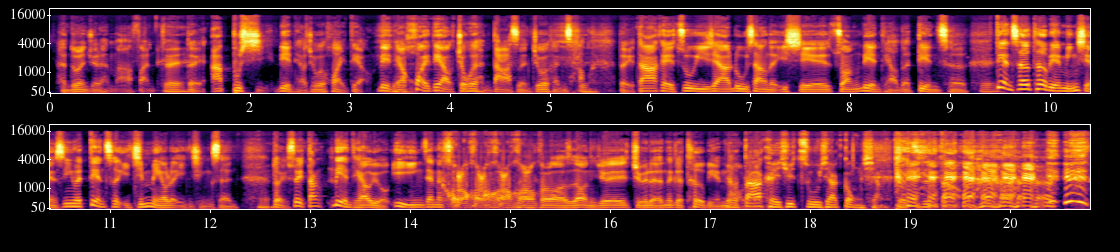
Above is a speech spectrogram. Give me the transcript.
很多人觉得很麻烦。对对啊，不洗链条就会坏掉，链条坏掉就会很大声，就会很吵。对，大家可以注意一下路上的一些装链条的电车，电车特别明显是因为电车已经没有了引擎声，对，所以当链条有异音在那呼噜呼噜呼噜呼噜呼噜的时候，你就会觉得那个特别恼。大家可以去租一下共享，就知道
